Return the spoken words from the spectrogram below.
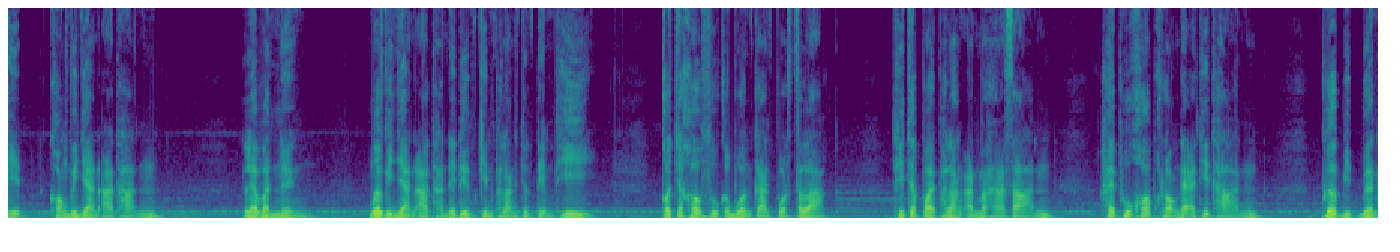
ถิตของวิญญาณอาถรรพ์และวันหนึ่ง เมื่อวิญญาณอาถรรพ์ได้ดื่มกินพลังจนเต็มที่ ก็จะเข้าสู่กระบวนการปลดสลัก ที่จะปล่อยพลังอันมหาศาล ให้ผู้ครอบครองได้อธิษฐาน เพื่อบิดเบือน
